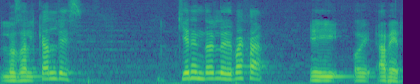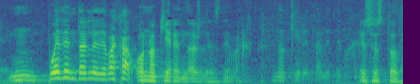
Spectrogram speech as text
Los alcaldes quieren darle de baja. Eh, a ver, mm, ¿pueden darle de baja o no quieren darles de baja? No quiere darle de baja. Eso es todo.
